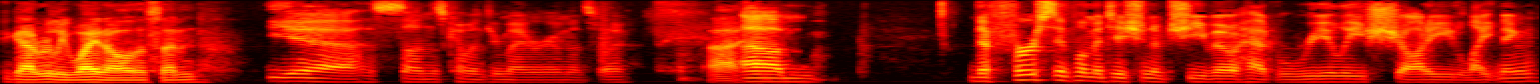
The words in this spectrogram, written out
it got really white all of a sudden. Yeah, the sun's coming through my room. That's why. Ah, um, the first implementation of Chivo had really shoddy Lightning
